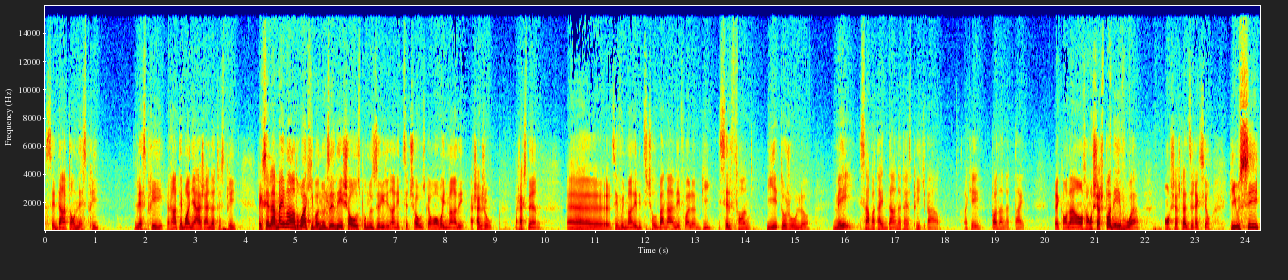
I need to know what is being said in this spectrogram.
c'est dans ton esprit. L'esprit rend témoignage à notre esprit. Fait que c'est le même endroit qui va nous dire des choses pour nous diriger dans les petites choses qu'on va lui demander à chaque jour, à chaque semaine. Euh, tu sais, vous lui demandez des petites choses banales des fois, puis c'est le fun. Il est toujours là, mais ça va être dans notre esprit qui parle, OK? Pas dans notre tête. Fait qu'on ne cherche pas des voix, on cherche la direction. Puis aussi,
